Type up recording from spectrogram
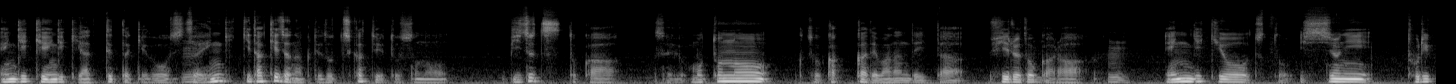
演劇演劇やってたけど実は演劇だけじゃなくてどっちかっていうとその美術とかそういう元の学科で学んでいたフィールドからうん。演劇をちょっと一緒に取り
